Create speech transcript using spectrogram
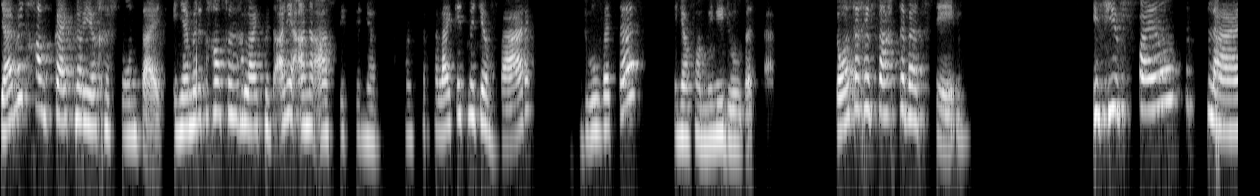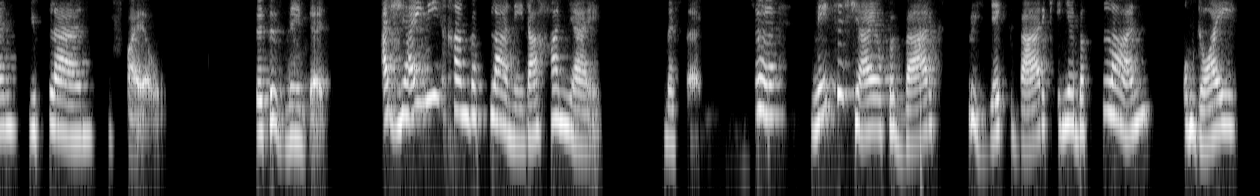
jy moet gaan kyk na jou gesondheid en jy moet dit gaan vergelyk met al die ander aspekte in jou lewe. Vergelyk dit met jou werksdoelwitte en jou familiedoelwitte. Daar's 'n gesegde wat sê if you fail to plan, you plan to fail. Dit is net dit. As jy nie gaan beplan nie, dan gaan jy mis. So net soos jy op 'n werks projek werk en jy beplan om daai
